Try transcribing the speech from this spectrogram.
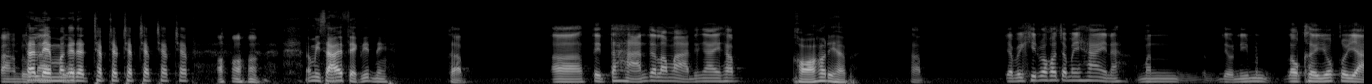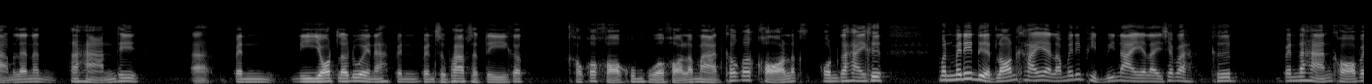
ฟังดูถ้าเล็มมันก็ากลัวจะแชบแชบแชบแชบแชบแชบอ๋อต้องมีซาวเอฟเฟกนิดนึงครับอ่า ติดทหารจะละหมาดยังไงครับ ขอเขาดิครับ ครับ อย่าไปคิดว่าเขาจะไม่ให้นะมันเดี๋ยวนี้มันเราเคยยกตัวอย่างมาแล้วนะทหารที่อ่าเป็นมียศแล้วด้วยนะ เป็นเป็นสุภาพสตรีก็เขาก็ขอคุมหัวขอละหมาดเขาก็ขอแล้วคนก็ให้คือ มันไม่ได้เดือดร้อนใครอะเราไม่ได้ผิดวินัยอะไรใช่ป่ะคือไปเป็นทหารขอไป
